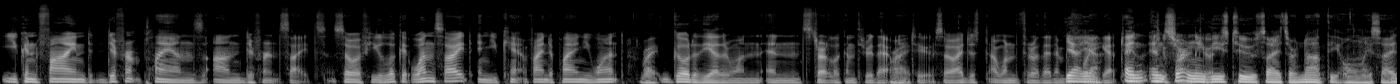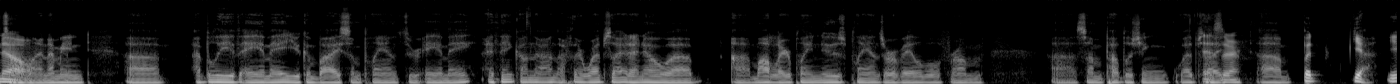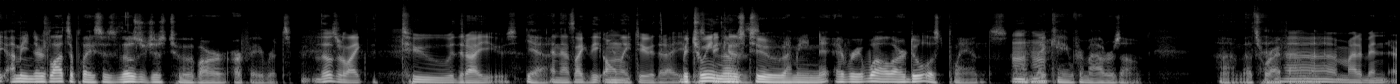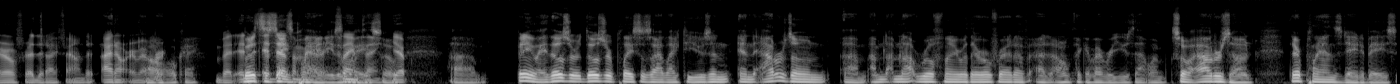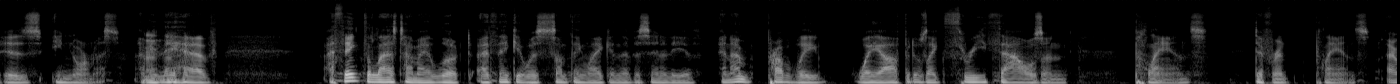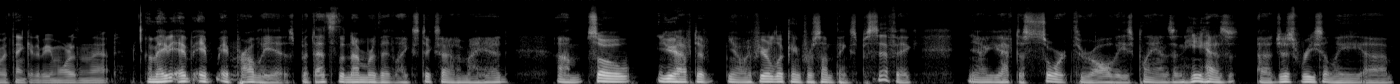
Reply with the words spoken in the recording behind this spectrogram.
you can find different plans on different sites. So if you look at one site and you can't find a plan you want, right. go to the other one and start looking through that one too. So I just I wanted to throw that in Yeah, before yeah. you got too, and too and certainly into it. these two sites are not the only sites No. online. I mean, uh, I believe AMA you can buy some plans through AMA. I think on their on their website. I know uh, uh, model airplane news plans are available from uh, some publishing website. Is there? Um, but yeah, I mean, there's lots of places. Those are just two of our, our favorites. Those are like the two that I use. Yeah. And that's like the only two that I use. Between those two, I mean, every well, our duelist plans um, Mhm. they came from Outer Zone. Um, that's where I found it. Uh, might have been Aerofred that I found it. I don't remember. Oh, okay. But it, But it's the it same doesn't matter. either Same way, thing. so- Yep. Um, but anyway, those are those are places I like to use, and and Outer Zone. Um, I'm I'm not real familiar with Aerofred. I've, I don't think I've ever used that one. So Outer Zone, their plans database is enormous. I mean, Mhm. they have. I think the last time I looked, I think it was something like in the vicinity of, and I'm probably way off, but it was like three thousand plans, different plans. I would think it'd be more than that. Uh, Maybe it, it, it probably is, but that's the number that like sticks out in my head. Um, so you have to, you know, if you're looking for something specific, you know, you have to sort through all these plans. And he has uh, just recently uh,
